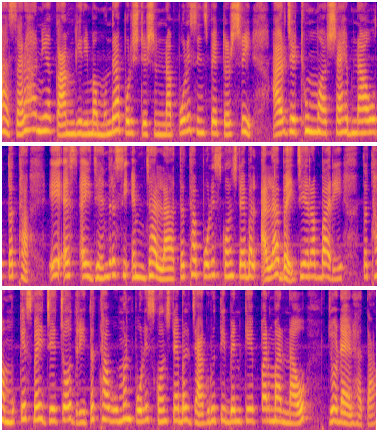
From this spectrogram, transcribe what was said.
આ સરાહનીય કામગીરીમાં મુન્દ્રા પોલીસ સ્ટેશનના police inspector Shri RJ Thummar સાહેબનાઓ તથા એએસઆઈ જયેન્દ્રસિંહ એમ ઝાલા તથા પોલીસ કોન્સ્ટેબલ આલાભાઈ જે રબારી તથા મુકેશભાઈ જે ચૌધરી તથા વુમન પોલીસ કોન્સ્ટેબલ જાગૃતિબેન કે પરમારનાઓ જોડાયેલ હતા.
